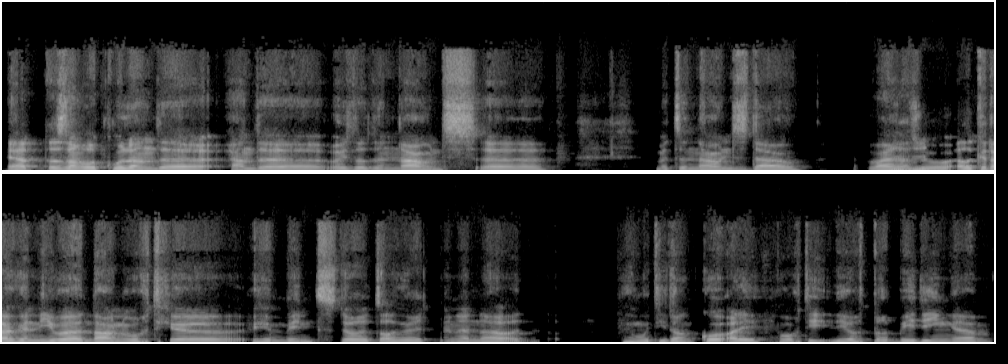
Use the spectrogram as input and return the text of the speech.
Ja, dat is dan wel cool aan de, aan de wat is dat, de nouns, met de nouns DAO, waar mm -hmm. zo elke dag een nieuwe noun wordt ge, gemint door het algoritme en uh, je moet die dan kopen, wordt die, die wordt per bieding um,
